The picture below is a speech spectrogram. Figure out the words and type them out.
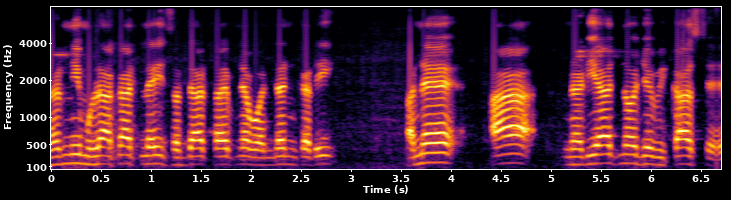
ઘરની મુલાકાત લઈ સરદાર સાહેબને વંદન કરી અને આ નડિયાદનો જે વિકાસ છે,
